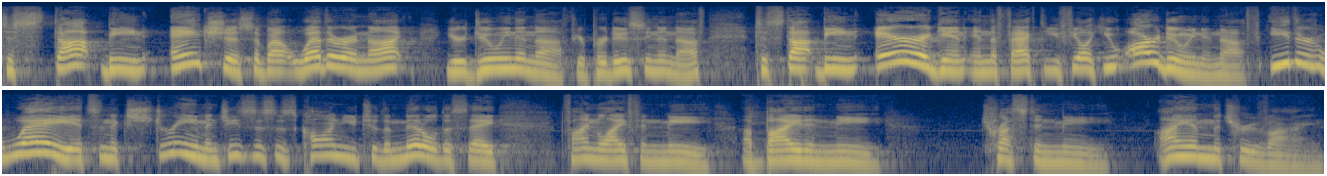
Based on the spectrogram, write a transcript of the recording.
To stop being anxious about whether or not you're doing enough, you're producing enough, to stop being arrogant in the fact that you feel like you are doing enough. Either way, it's an extreme, and Jesus is calling you to the middle to say, Find life in me, abide in me, trust in me. I am the true vine.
